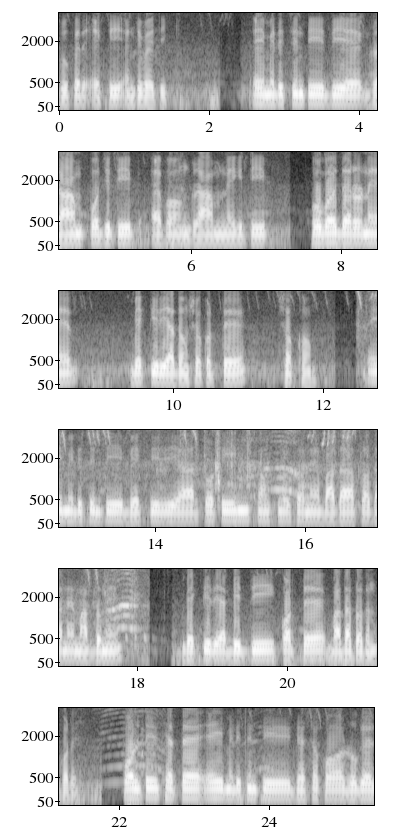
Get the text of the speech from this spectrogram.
গ্রুপের একটি অ্যান্টিবায়োটিক। এই মেডিসিনটি দিয়ে গ্রাম পজিটিভ এবং গ্রাম নেগেটিভ উভয় ধরনের ব্যাকটেরিয়া ধ্বংস করতে সক্ষম। এই মেডিসিনটি ব্যাকটেরিয়ার প্রোটিন সংশ্লেষণে বাধা প্রদানের মাধ্যমে ব্যাকটেরিয়া বৃদ্ধি করতে বাধা প্রদান করে। পোলট্রির ক্ষেত্রে এই মেডিসিনটি যে সকল রোগের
